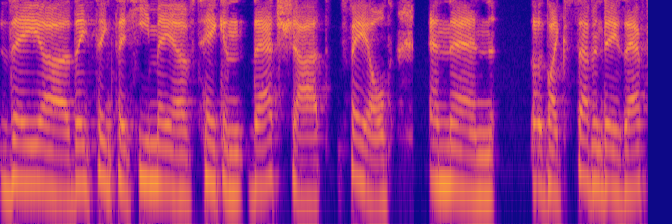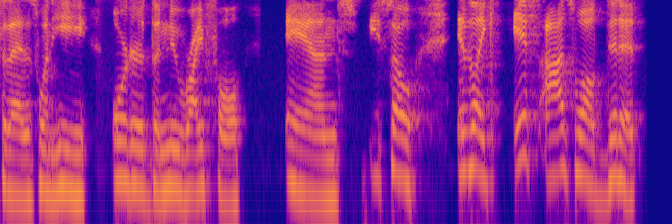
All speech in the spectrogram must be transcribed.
they uh, they think that he may have taken that shot, failed, and then uh, like seven days after that is when he ordered the new rifle. And so, it, like, if Oswald did it,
